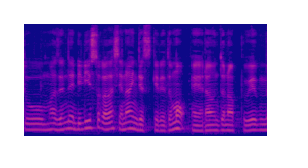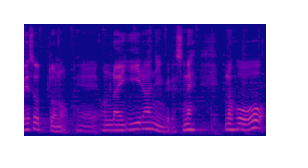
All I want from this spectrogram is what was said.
とまあ、全然リリースとか出してないんですけれども、えー、ラウンドナップウェブメソッドの、えー、オンライン e ラーニングですね、の方を、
